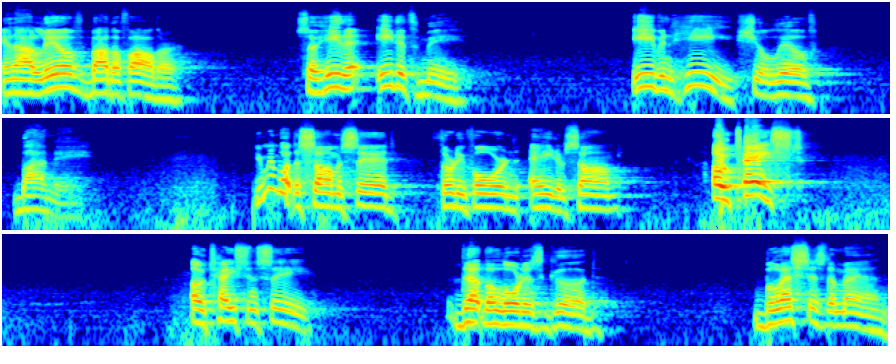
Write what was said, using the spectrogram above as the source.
and I live by the Father, so he that eateth me, even he shall live by me. You remember what the psalmist said, 34 and 8 of Psalm? Oh, taste! Oh, taste and see that the Lord is good. Blessed is the man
